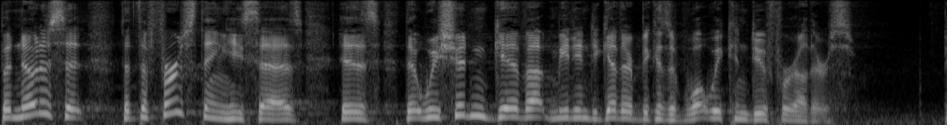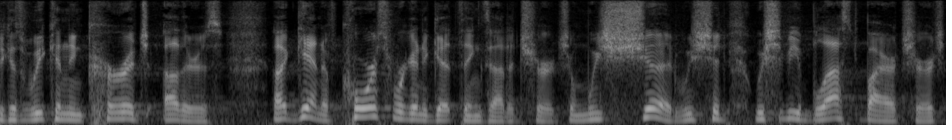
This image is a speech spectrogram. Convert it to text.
But notice that, that the first thing he says is that we shouldn't give up meeting together because of what we can do for others because we can encourage others. Again, of course we're going to get things out of church and we should. We should we should be blessed by our church,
